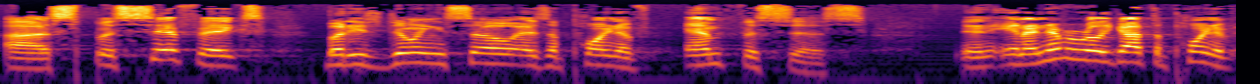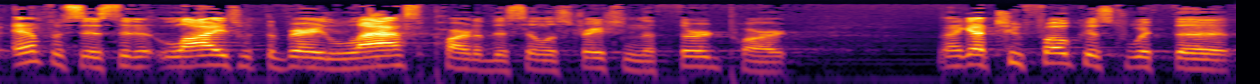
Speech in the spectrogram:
uh, specifics, but he's doing so as a point of emphasis. And, and I never really got the point of emphasis that it lies with the very last part of this illustration, the third part. And I got too focused with the,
